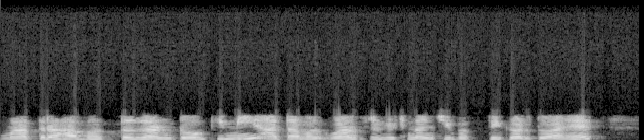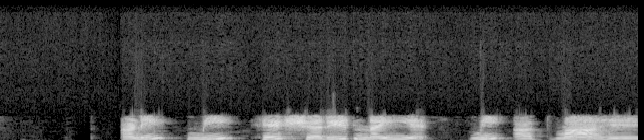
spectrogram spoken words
मात्र हा भक्त जाणतो की मी आता भगवान श्रीकृष्णांची भक्ती करतो आहे आणि मी हे शरीर नाहीये मी आत्मा आहे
